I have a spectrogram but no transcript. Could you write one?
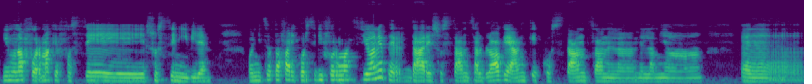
in una forma che fosse sostenibile. Ho iniziato a fare i corsi di formazione per dare sostanza al blog e anche costanza nella, nella mia eh,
